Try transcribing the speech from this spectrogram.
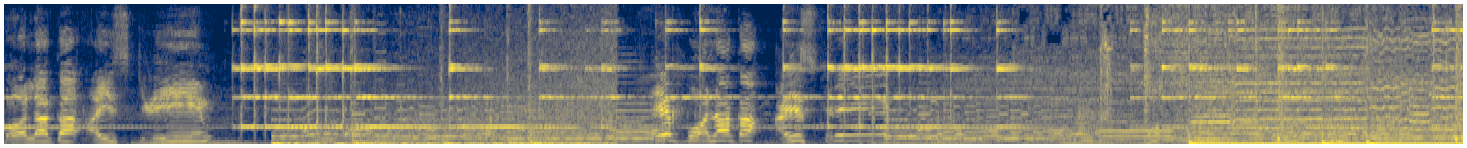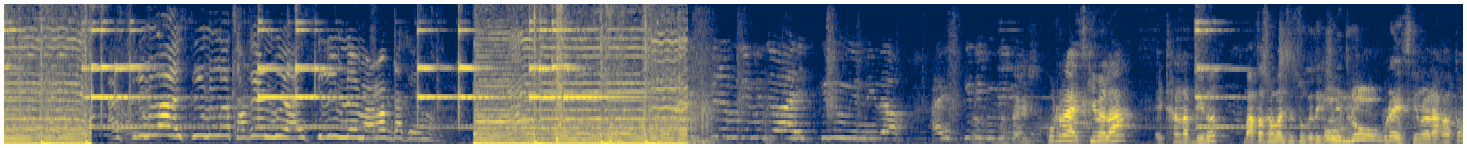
बोला का आइसक्रीम। ए बोला का आइसक्रीम। कुठं आईस्क्रीम याला নে কিনি কিনি কিনি এই ঠান্ডার দিনত বাতাস সবাই চোখে দেখি পুরো আইসক্রিম রাখা তো।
